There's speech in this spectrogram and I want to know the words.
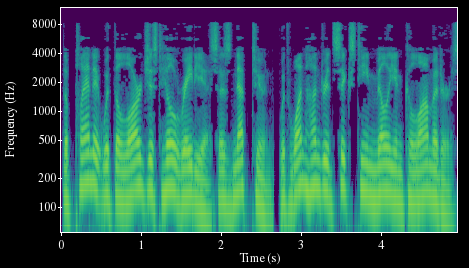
the planet with the largest Hill radius is Neptune, with 116 million kilometers,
